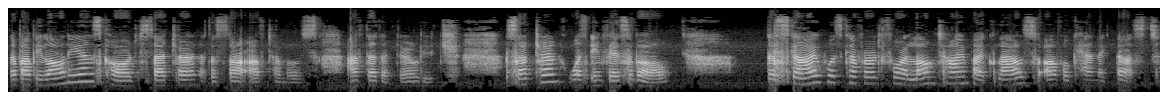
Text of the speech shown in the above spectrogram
The Babylonians called Saturn the star of Tammuz after the deluge. Saturn was invisible. The sky was covered for a long time by clouds of volcanic dust,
